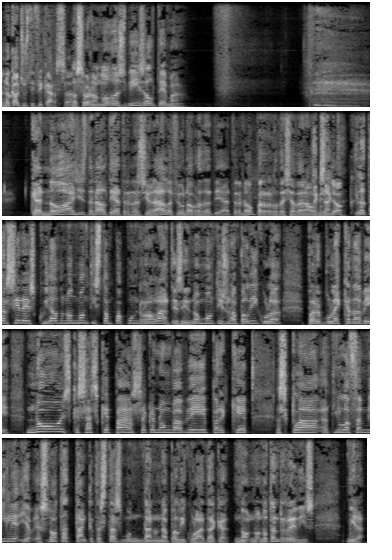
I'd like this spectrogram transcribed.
no cal justificar-se. La segona, no desvis el tema. Que no hagis d'anar al Teatre Nacional a fer una obra de teatre, no?, per deixar d'anar a algun Exacte. lloc. I la tercera és, cuidado, no et montis tampoc un relat, és a dir, no et montis una pel·lícula per voler quedar bé. No, és que saps què passa, que no em va bé, perquè, és clar, tinc la família... I es nota tant que t'estàs muntant una pel·lículata que no, no, no t'enredis. Mira,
